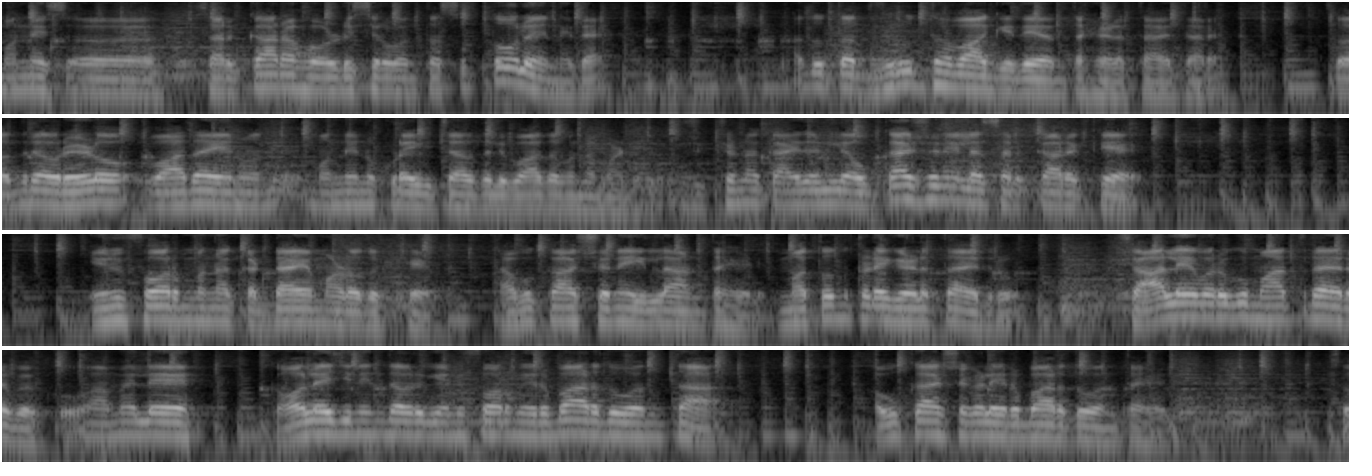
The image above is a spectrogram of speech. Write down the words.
ಮೊನ್ನೆ ಸರ್ಕಾರ ಹೊರಡಿಸಿರುವಂಥ ಸುತ್ತೋಲೆ ಏನಿದೆ, ಅದು ತದ್ವಿರುದ್ಧವಾಗಿದೆ ಅಂತ ಹೇಳ್ತಾ ಇದ್ದಾರೆ. ಸೊ ಅಂದರೆ ಅವ್ರು ಹೇಳೋ ವಾದ ಏನು ಅಂದರೆ, ಮೊನ್ನೆನೂ ಕೂಡ ಈ ವಿಚಾರದಲ್ಲಿ ವಾದವನ್ನು ಮಾಡಿದರು. ಶಿಕ್ಷಣ ಕಾಯ್ದೆಯಲ್ಲಿ ಅವಕಾಶನೇ ಇಲ್ಲ ಸರ್ಕಾರಕ್ಕೆ ಯೂನಿಫಾರ್ಮನ್ನು ಕಡ್ಡಾಯ ಮಾಡೋದಕ್ಕೆ, ಅವಕಾಶನೇ ಇಲ್ಲ ಅಂತ ಹೇಳಿ. ಮತ್ತೊಂದು ಕಡೆಗೆ ಹೇಳ್ತಾ ಇದ್ರು ಶಾಲೆಯವರೆಗೂ ಮಾತ್ರ ಇರಬೇಕು. ಆಮೇಲೆ ಕಾಲೇಜಿನಿಂದ ಅವ್ರಿಗೆ ಯೂನಿಫಾರ್ಮ್ ಇರಬಾರ್ದು ಅಂತ, ಅವಕಾಶಗಳಿರಬಾರ್ದು ಅಂತ ಹೇಳಿ. ಸೊ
